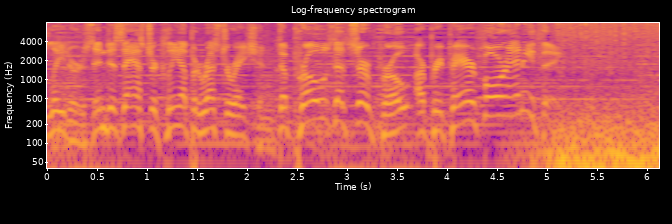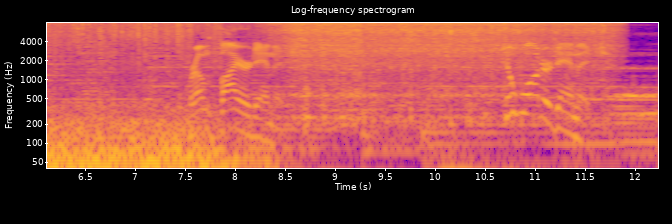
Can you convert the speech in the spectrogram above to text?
Leaders in disaster cleanup and restoration, the pros at ServPro are prepared for anything. From fire damage to water damage.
